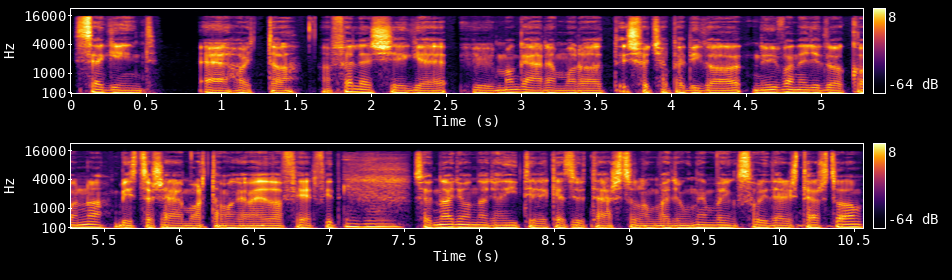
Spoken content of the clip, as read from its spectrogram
Szegényt elhagyta a felesége, ő magára maradt, és hogyha pedig a nő van egyedül, akkor na, biztos elmarta magára a férfit. Igen. Szóval nagyon-nagyon ítélkező társadalom vagyunk, nem vagyunk szolidáris társadalom,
